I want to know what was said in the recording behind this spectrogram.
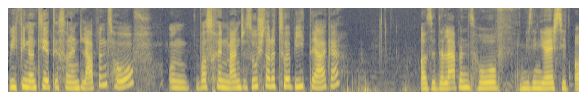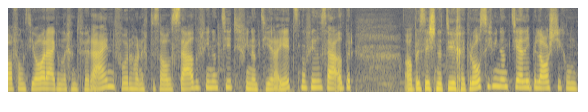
wie finanziert sich so ein Lebenshof? Und was können Menschen sonst noch dazu beitragen? Also der Lebenshof, wir sind ja erst seit Anfangsjahr eigentlich ein Verein. Vorher habe ich das alles selber finanziert. Ich finanziere auch jetzt noch viel selber. Aber es ist natürlich eine grosse finanzielle Belastung und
